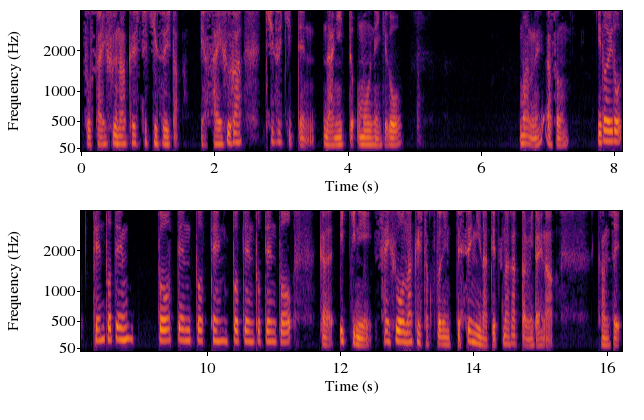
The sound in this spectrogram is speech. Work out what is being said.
そう、財布なくして気づいた。いや、財布が気づきって何って思うねんけど、まあね、あ、その、いろいろ点と点と点と点と点と点とが一気に財布をなくしたことによって線になって繋がったみたいな感じ。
